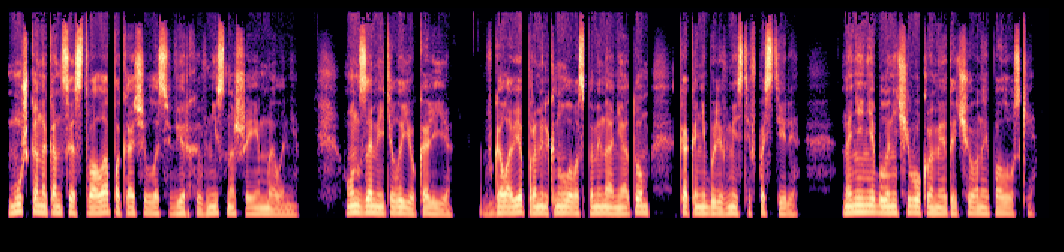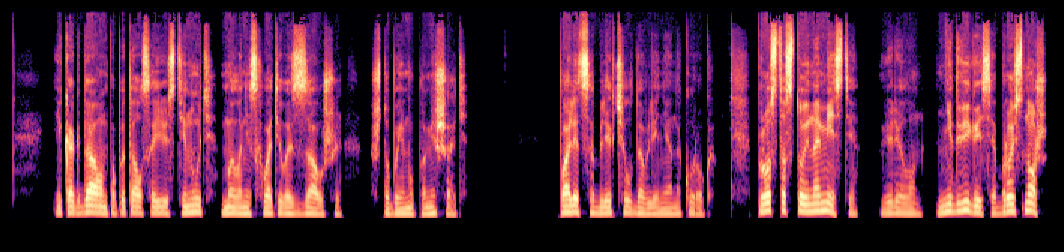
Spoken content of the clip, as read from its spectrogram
Мушка на конце ствола покачивалась вверх и вниз на шее Мелани. Он заметил ее колье. В голове промелькнуло воспоминание о том, как они были вместе в постели. На ней не было ничего, кроме этой черной полоски. И когда он попытался ее стянуть, Мелани схватилась за уши, чтобы ему помешать. Палец облегчил давление на курок. «Просто стой на месте!» — велел он. «Не двигайся, брось нож!»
